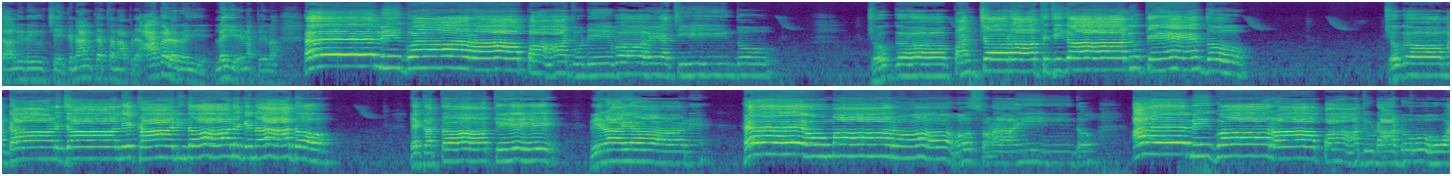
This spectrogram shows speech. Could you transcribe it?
ચાલી રહ્યું છે જ્ઞાન કથન આપણે આગળ રહીએ, લઈએ એના પહેલા. હે ગ્વારા પાંચ દેવ અચિંદો. જોગ પંચરથ કે દો જોગ મંડાણ જા લેખા નિંદન જ્ઞાદો એક કે વિરાયને. હે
